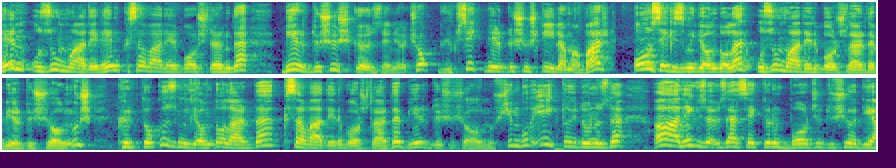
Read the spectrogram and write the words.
Hem uzun vadeli hem kısa vadeli borçlarında bir düşüş gözleniyor. Çok yüksek bir düşüş değil ama var. 18 milyon dolar uzun vadeli borçlarda bir düşüş olmuş. 49 milyon dolar da kısa vadeli borçlarda bir düşüş olmuş. Şimdi bunu ilk duyduğunuzda aa ne güzel özel sektörün borcu düşüyor diye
